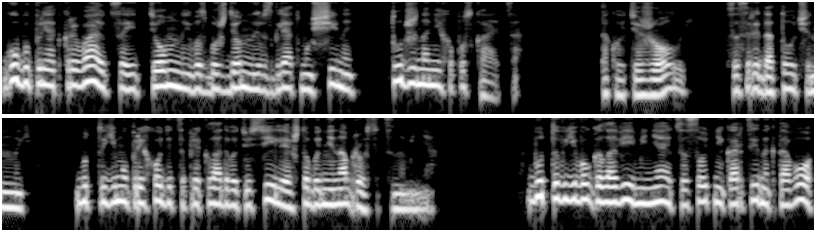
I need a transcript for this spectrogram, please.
Губы приоткрываются, и темный возбужденный взгляд мужчины тут же на них опускается. Такой тяжелый, сосредоточенный, будто ему приходится прикладывать усилия, чтобы не наброситься на меня. Будто в его голове меняются сотни картинок того,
